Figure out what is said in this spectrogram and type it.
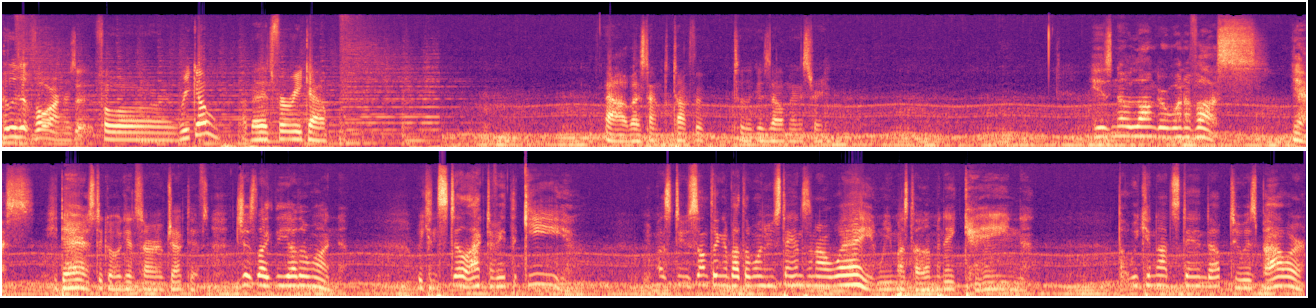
Who is it for? Is it for Rico? I bet it's for Rico. Ah, but it's time to talk to, to the Gazel Ministry. He is no longer one of us. Yes, he dares to go against our objectives, just like the other one. We can still activate the key. We must do something about the one who stands in our way. We must eliminate Cain. But we cannot stand up to his power.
